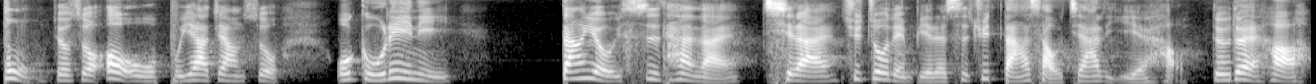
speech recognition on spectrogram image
不，就是说哦，我不要这样做。我鼓励你。当有试探来，起来去做点别的事，去打扫家里也好，对不对？哈，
